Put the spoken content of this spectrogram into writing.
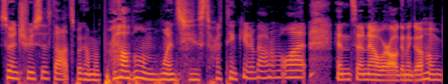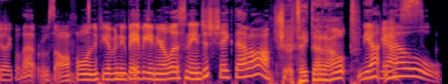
So intrusive thoughts become a problem once you start thinking about them a lot. And so now we're all going to go home and be like, well, that was awful. And if you have a new baby and you're listening, just shake that off. Should I take that out? Yeah, Yes. no.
